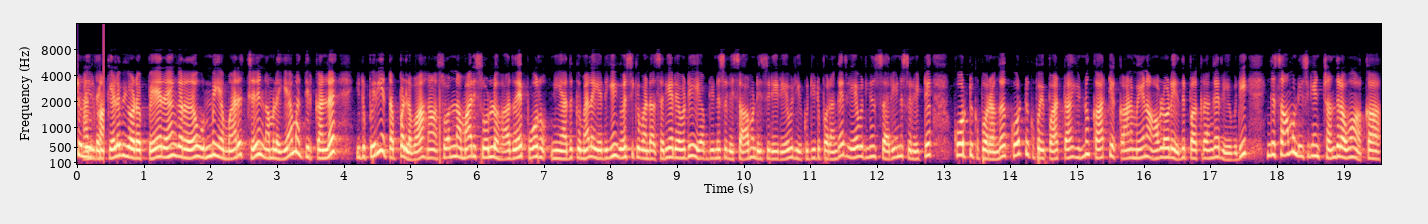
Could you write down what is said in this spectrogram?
சொல்லியிருக்கான். கிழவியோட பேரங்கிறத உண்மையை மறைச்சு நம்மளை ஏமாத்திருக்கான்ல. இது பெரிய தப்பல்லவா? நான் சொன்ன மாதிரி சொல்லு அதே போதும். நீ அதுக்கு மேல எதையும் யோசிக்க வேண்டாம். சரியா ரேவதி? அப்படின்னு சொல்லி சாமுண்டீஸ்வரி ரேவதியை கூட்டிட்டு போறாங்க. ரேவதியும் சரின்னு சொல்லிட்டு கோர்ட்டுக்கு போறாங்க. கோர்ட்டுக்கு போய் பார்த்தா இன்னும் கார்த்தியை காணுமேன்னு அவளோட எதிர்பார்க்கறாங்க ரேவதி. இங்க சாமுண்டீஸ்வரியும் சந்திராவும் அக்கா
